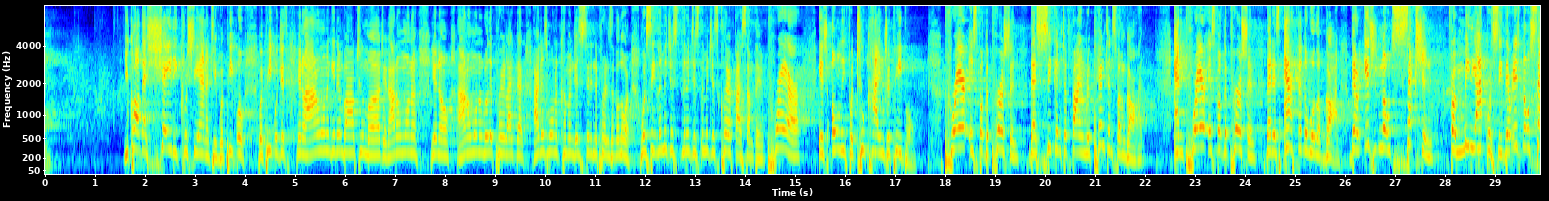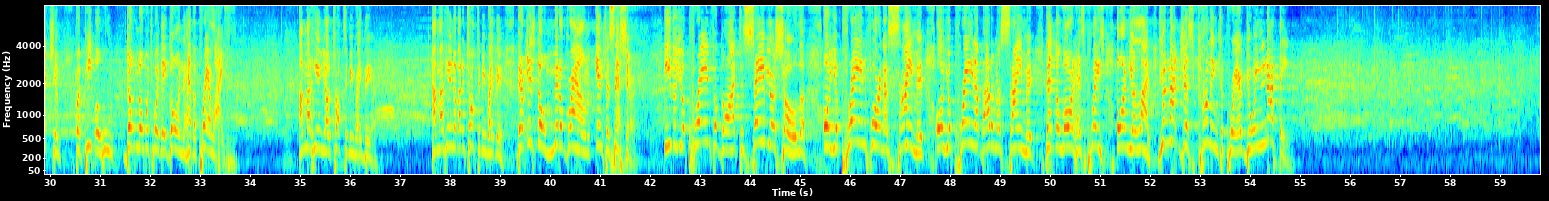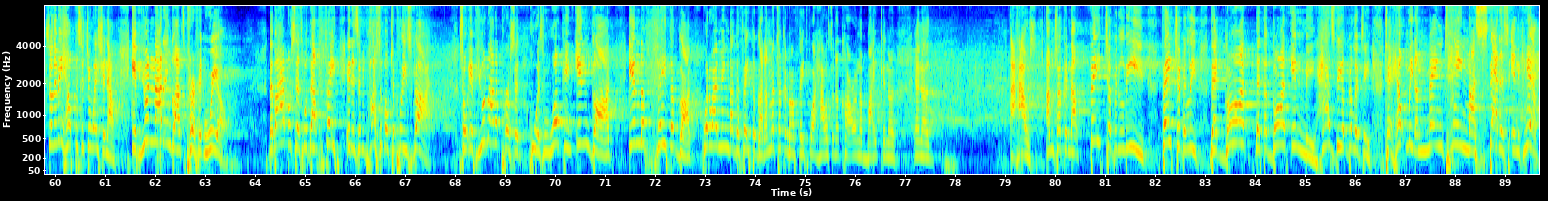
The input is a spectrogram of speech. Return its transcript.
You call that shady Christianity where people where people just, you know, I don't want to get involved too much and I don't want to, you know, I don't want to really pray like that. I just want to come and just sit in the presence of the Lord. Well, see, let me just let me just let me just clarify something. Prayer is only for two kinds of people. Prayer is for the person that's seeking to find repentance from God. And prayer is for the person that is after the will of God. There is no section for mediocrity. There is no section for people who don't know which way they're going to have a prayer life. I'm not hearing y'all talk to me right there. I'm not hearing nobody talk to me right there. There is no middle ground intercessor. Either you're praying for God to save your soul, or you're praying for an assignment, or you're praying about an assignment that the Lord has placed on your life. You're not just coming to prayer doing nothing. So let me help the situation out. If you're not in God's perfect will, the Bible says without faith it is impossible to please God. So if you're not a person who is walking in God, in the faith of God, what do I mean by the faith of God? I'm not talking about faith for a house and a car and a bike and a and a a house. I'm talking about faith to believe, faith to believe that God, that the God in me has the ability to help me to maintain my status in Him.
